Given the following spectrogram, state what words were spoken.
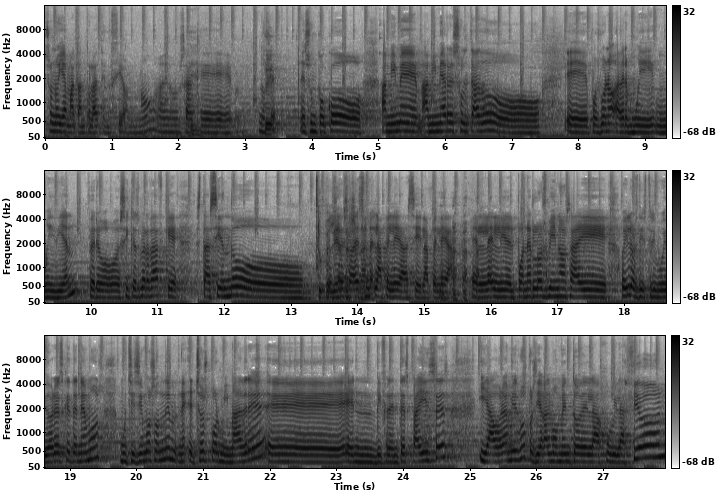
eso no llama tanto la atención, ¿no? O sea que, no Sí. sé, es un poco, a mí me, a mí me ha resultado, eh, pues bueno, a ver, muy, muy bien, pero sí que es verdad que está siendo... Tu pues pelea eso, es personal. la pelea, sí, la pelea. El, el- el poner los vinos ahí. Oye, los distribuidores que tenemos, muchísimos son de- hechos por mi madre eh, en diferentes países y ahora mismo pues llega el momento de la jubilación,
